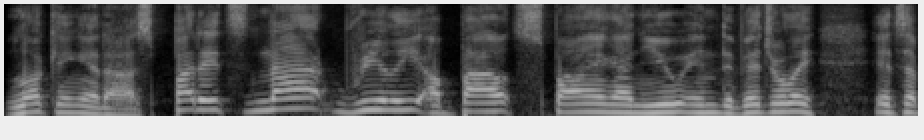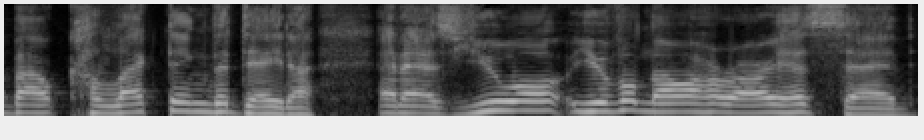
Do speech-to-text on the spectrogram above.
looking at us. But it's not really about spying on you individually. It's about collecting the data. And as Yuval, Yuval Noah Harari has said,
